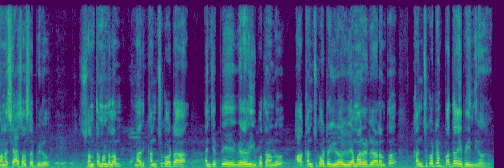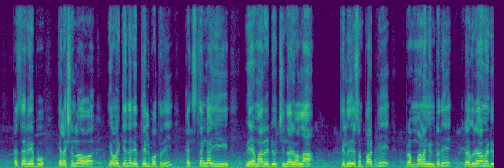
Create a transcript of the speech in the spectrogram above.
మన శాసనసభ్యులు సొంత మండలం నాది కంచుకోట అని చెప్పి విరవీగిపోతున్నాడు ఆ కంచుకోట ఈరోజు వేమారెడ్డి రావడంతో కంచుకోట బద్దలైపోయింది ఈరోజు. ఖచ్చితంగా రేపు ఎలక్షన్లో ఎవరికైనా రేపు తేలిపోతుంది. ఖచ్చితంగా ఈ వేమారెడ్డి వచ్చిన దానివల్ల తెలుగుదేశం పార్టీ బ్రహ్మాండంగా ఉంటుంది. రఘురామరెడ్డి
